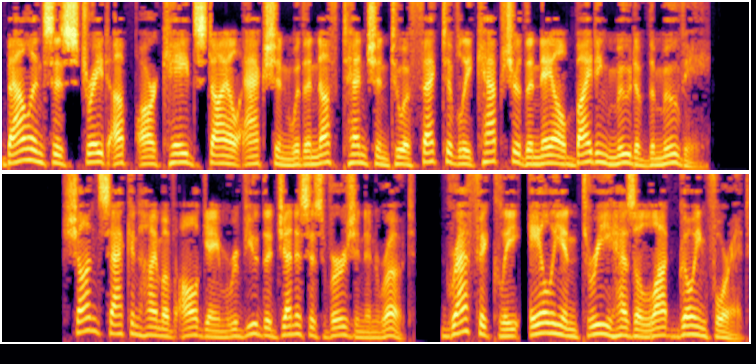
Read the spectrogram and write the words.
balances straight-up arcade-style action with enough tension to effectively capture the nail-biting mood of the movie." Shawn Sackenheim of Allgame reviewed the Genesis version and wrote, "...graphically, Alien 3 has a lot going for it.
